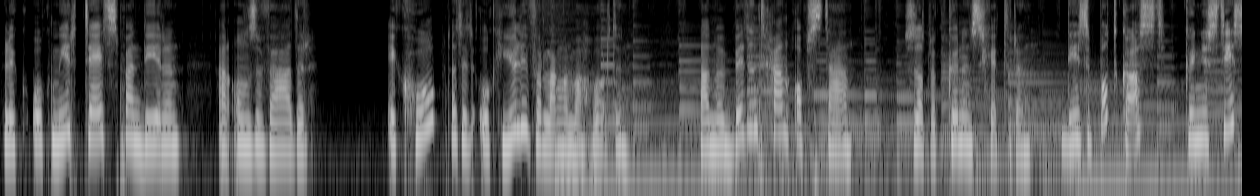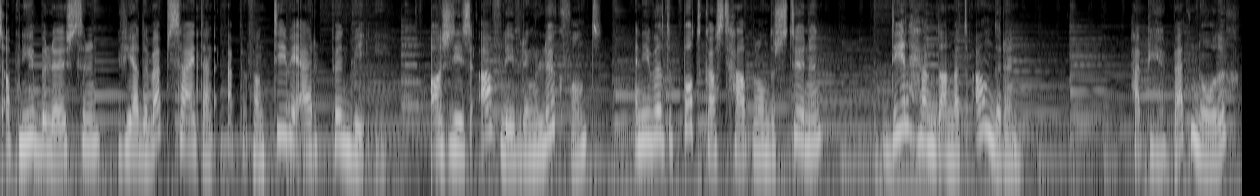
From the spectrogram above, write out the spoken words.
wil ik ook meer tijd spenderen aan onze Vader. Ik hoop dat dit ook jullie verlangen mag worden. Laat me biddend gaan opstaan, zodat we kunnen schitteren. Deze podcast kun je steeds opnieuw beluisteren via de website en app van twr.be. Als je deze aflevering leuk vond en je wilt de podcast helpen ondersteunen, deel hem dan met anderen. Heb je gebed nodig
